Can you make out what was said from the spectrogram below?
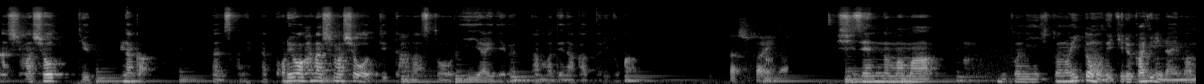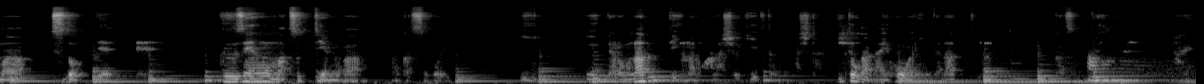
話しましょうっていう、なんか、なんですかね。これを話しましょうって言って話すといいアイデアがあんま出なかったりとか、確かにな自然のまま、本当に人の意図もできる限りないまま集って、偶然を待つっていうのが、なんかすごいいいいいんだろうなって今の話を聞いてて思いました。意図がない方がいいんだなっていうか、すごいはい。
